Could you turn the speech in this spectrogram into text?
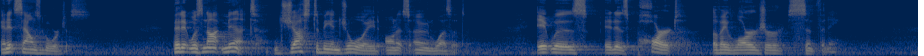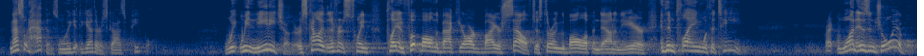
and it sounds gorgeous. But it was not meant just to be enjoyed on its own, was it? It was, it is part of a larger symphony. And that's what happens when we get together as God's people. We, we need each other. It's kind of like the difference between playing football in the backyard by yourself, just throwing the ball up and down in the air, and then playing with a team. Right? One is enjoyable,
